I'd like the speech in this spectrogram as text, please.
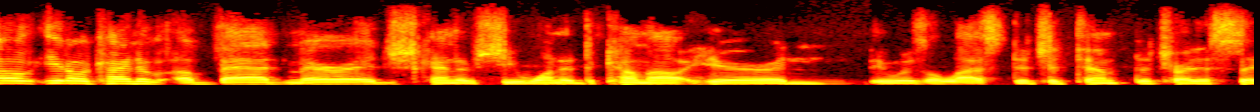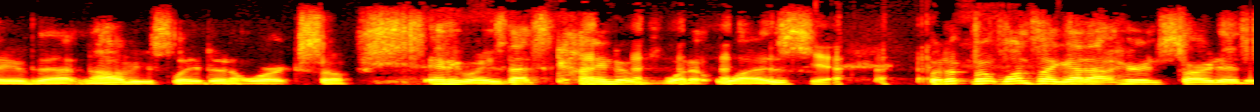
oh, you know, kind of a bad marriage. Kind of, she wanted to come out here, and it was a last ditch attempt to try to save that, and obviously it didn't work. So, anyways, that's kind of what it was. Yeah. But but once I got out here and started,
